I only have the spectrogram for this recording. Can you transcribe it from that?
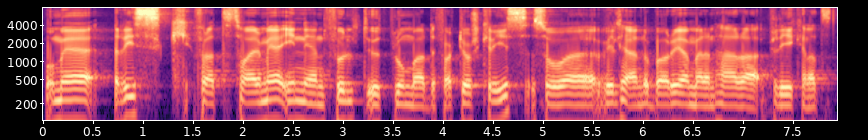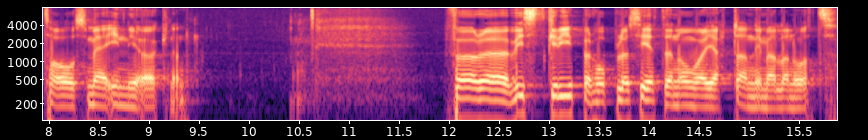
Och med risk för att ta er med in i en fullt utblommad 40-årskris så eh, vill jag ändå börja med den här eh, predikan att ta oss med in i öknen. För eh, visst griper hopplösheten om våra hjärtan emellanåt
